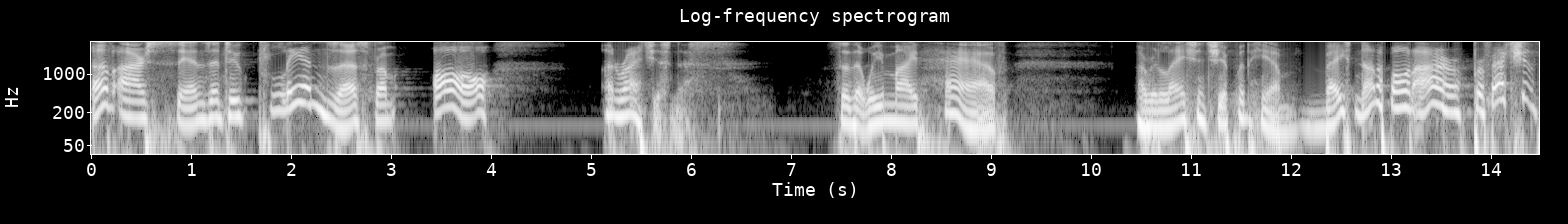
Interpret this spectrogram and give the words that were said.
of our sins and to cleanse us from all unrighteousness so that we might have a relationship with Him based not upon our perfection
